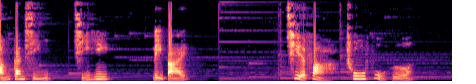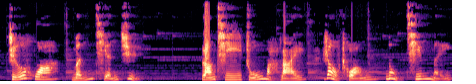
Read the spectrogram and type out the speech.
长干行·其一，李白。妾发初覆额，折花门前剧。郎骑竹马来，绕床弄青梅。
